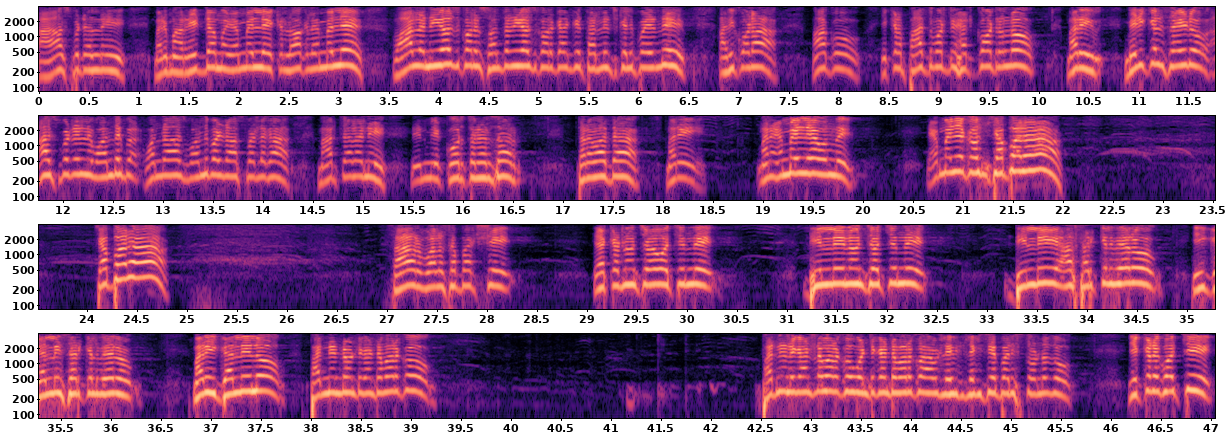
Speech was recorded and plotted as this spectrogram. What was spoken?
ఆ హాస్పిటల్ని మరి మా రెడ్డమ్మ ఎమ్మెల్యే ఇక్కడ లోకల్ ఎమ్మెల్యే వాళ్ళ నియోజకవర్గం సొంత నియోజకవర్గానికి తరలించుకెళ్ళిపోయింది. అది కూడా మాకు ఇక్కడ పాతపట్నం హెడ్ క్వార్టర్లో మరి మెడికల్ సైడ్ హాస్పిటల్ని వంద వంద వంద బెడ్ హాస్పిటల్గా మార్చాలని నేను మీకు కోరుతున్నాను సార్. తర్వాత మరి మన ఎమ్మెల్యే ఉంది. ఎమ్మెల్యే కోసం చెప్పాలా? చెప్పాలా? సార్ వలస పక్షి ఎక్కడి నుంచో వచ్చింది? ఢిల్లీ నుంచి వచ్చింది. ఢిల్లీ ఆ సర్కిల్ వేరు ఈ గల్లీ సర్కిల్ వేరు. మరి ఈ గల్లీలో పన్నెండు గంట వరకు పన్నెండు గంటల వరకు ఒంటి గంట వరకు ఆవిడ లెగిసే పరిస్థితి ఉండదు. ఇక్కడికి వచ్చి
